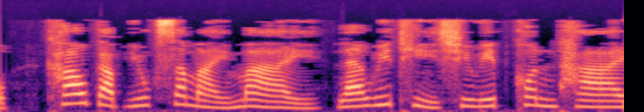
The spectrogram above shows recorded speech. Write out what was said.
บเข้ากับยุคสมัยใหม่ และวิถีชีวิตคนไทย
